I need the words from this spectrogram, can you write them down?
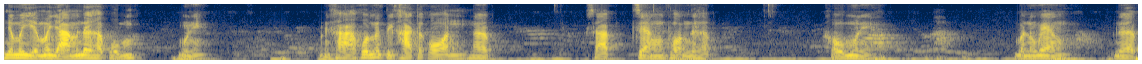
อย่ามาเหยียบมาหยามมันเลยครับ ผมมูนี่มันขาคนไม่เป็นขาตะกรนนะครับสาบแจงพร้อมด้วยครับ เขามูนี่บ้านหน้องแวงนะครับ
